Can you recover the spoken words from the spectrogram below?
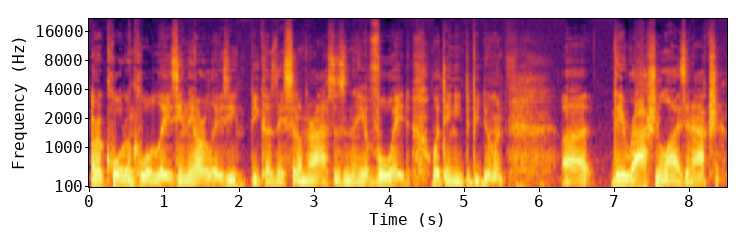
are quote unquote lazy, and they are lazy because they sit on their asses and they avoid what they need to be doing. Uh, they rationalize inaction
